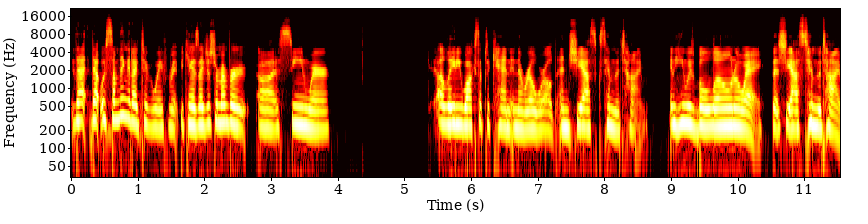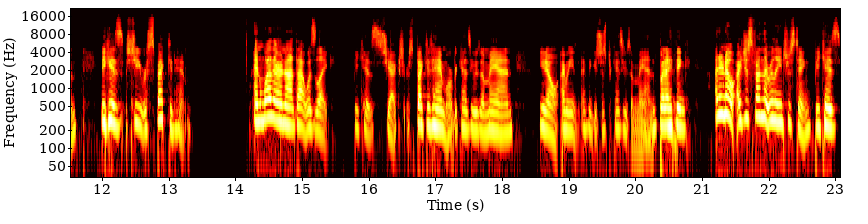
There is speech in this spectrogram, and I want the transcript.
that that was something that I took away from it because I just remember uh, a scene where a lady walks up to Ken in the real world and she asks him the time, and he was blown away that she asked him the time because she respected him, and whether or not that was like because she actually respected him or because he was a man you know, I mean, I think it's just because he was a man. But I think I don't know, I just found that really interesting because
